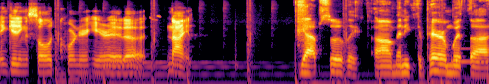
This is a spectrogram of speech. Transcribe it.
and getting a solid corner here at uh nine. Yeah, absolutely. Um, and you can compare him with. Uh,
